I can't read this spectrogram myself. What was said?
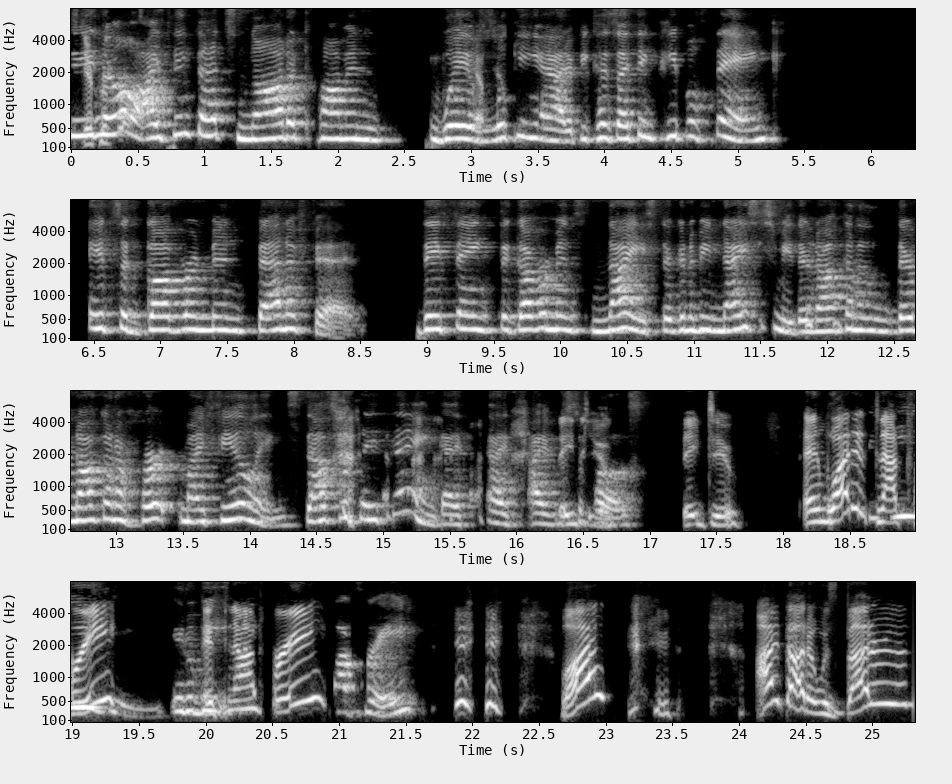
You know, I think that's not a common way of yep. looking at it because I think people think it's a government benefit. They think the government's nice. They're going to be nice to me. They're not going to. They're not going to hurt my feelings. That's what they think. I, I, I they suppose do. they do. And what? It's not free? It'll be It's easy. not free? Not free. what? I thought it was better than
